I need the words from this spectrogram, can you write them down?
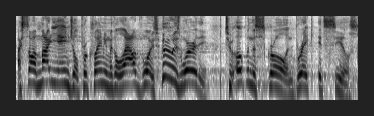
I saw a mighty angel proclaiming with a loud voice, Who is worthy to open the scroll and break its seals?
